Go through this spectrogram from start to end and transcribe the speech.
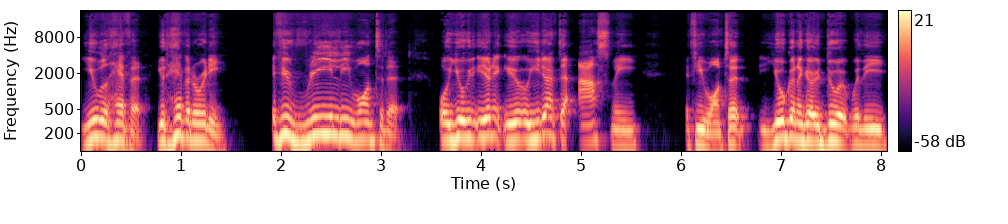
you will have it. You'd have it already. If you really wanted it, or you you don't, you, you don't have to ask me if you want it. You're going to go do it the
